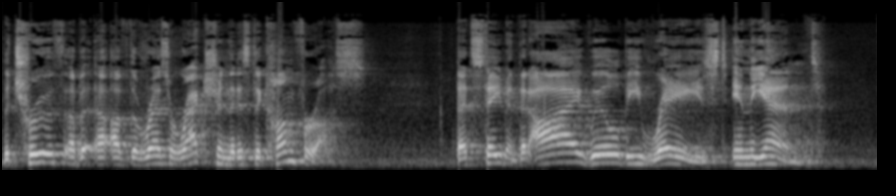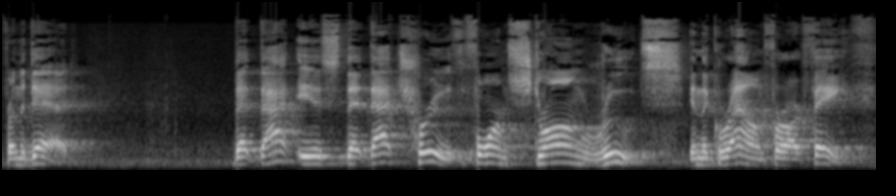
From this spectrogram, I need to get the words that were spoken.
the truth of, of the resurrection that is to come for us. That statement that I will be raised in the end from the dead. That that is that that truth forms strong roots in the ground for our faith.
